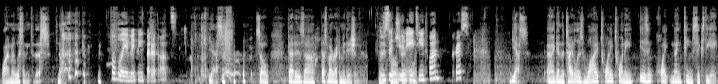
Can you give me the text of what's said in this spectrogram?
why am I listening to this? No. Hopefully it makes better thoughts. Yes. so that is uh that's my recommendation. It was the June 18th one, Chris? Yes. Uh, again, the title is Why 2020 Isn't Quite 1968,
